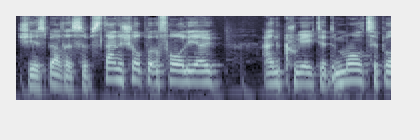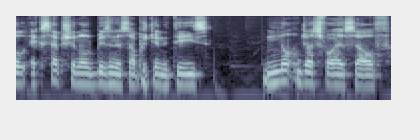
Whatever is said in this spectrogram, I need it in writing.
She has built a substantial portfolio and created multiple exceptional business opportunities, not just for herself,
